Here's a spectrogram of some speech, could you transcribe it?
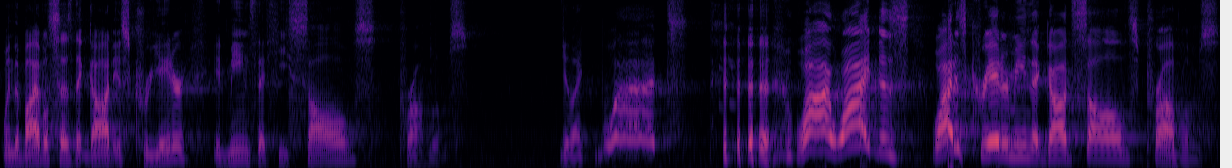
When the Bible says that God is creator, it means that he solves problems. You're like, what? why, why, does, why does creator mean that God solves problems?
